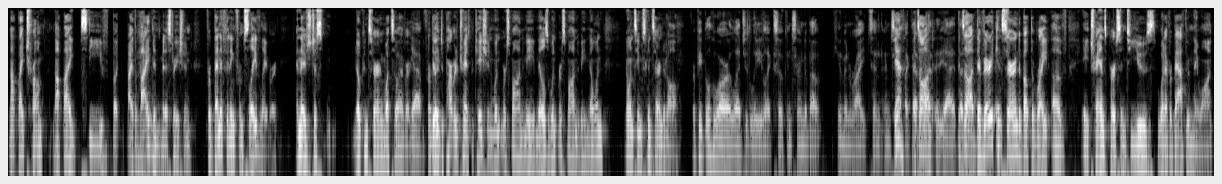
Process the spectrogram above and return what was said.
not by Trump, not by Steve, but by the Biden administration for benefiting from slave labor. And there's just no concern whatsoever. Yeah, the Department of Transportation wouldn't respond to me. Mills wouldn't respond to me. No one, no one seems concerned at all. for people who are allegedly like so concerned about human rights and, and stuff Yeah, like that. it's odd. uh, yeah, it It's odd. They're very concerned about the right of a trans person to use whatever bathroom they want,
